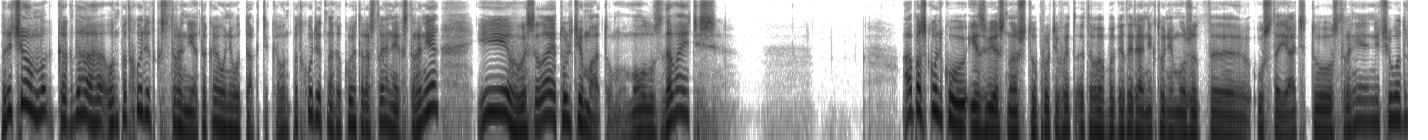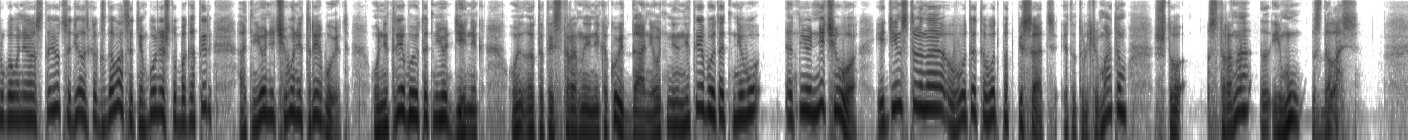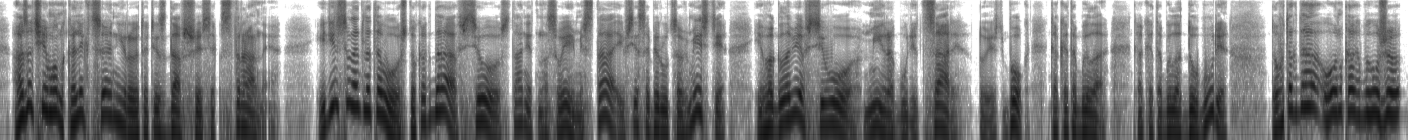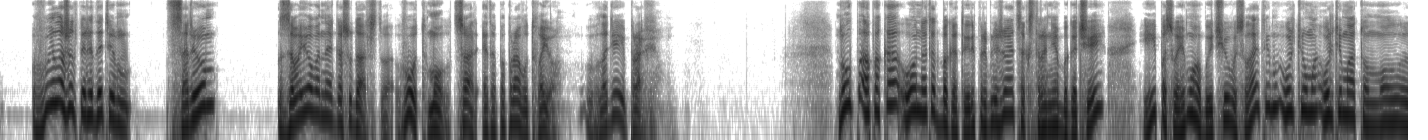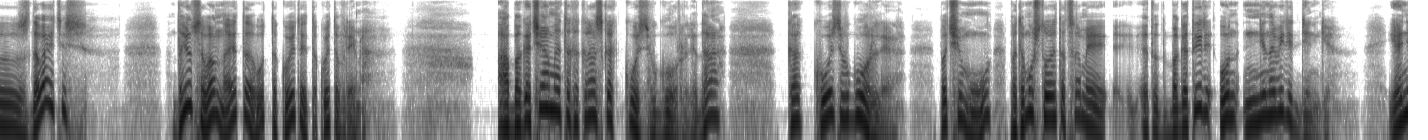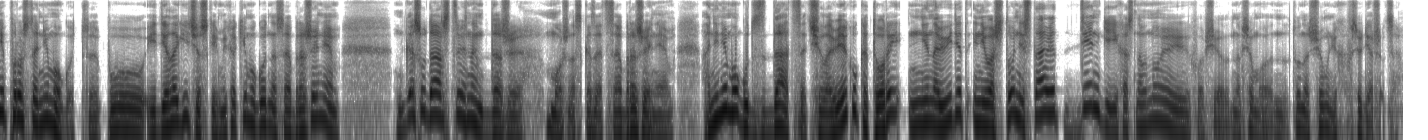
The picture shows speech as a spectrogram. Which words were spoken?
Причем, когда он подходит к стране, такая у него тактика, он подходит на какое-то расстояние к стране и высылает ультиматум, мол, сдавайтесь. А поскольку известно, что против этого богатыря никто не может э, устоять, то стране ничего другого не остается делать, как сдаваться, тем более, что богатырь от нее ничего не требует. Он не требует от нее денег, он, от этой страны, никакой дани, он не, не требует от него от нее ничего. Единственное, вот это вот подписать этот ультиматум, что страна э, ему сдалась. А зачем он коллекционирует эти сдавшиеся страны? Единственное для того, что когда все станет на свои места, и все соберутся вместе, и во главе всего мира будет царь, то есть Бог, как это было, как это было до бури, то вот тогда он как бы уже выложит перед этим царем завоеванное государство. Вот, мол, царь, это по праву твое. Владей правь. Ну, а пока он, этот богатырь, приближается к стране богачей и по своему обычаю высылает им ультима, ультиматум, мол, сдавайтесь, дается вам на это вот такое-то и такое-то время. А богачам это как раз как кость в горле, да? Как кость в горле. Почему? Потому что этот самый, этот богатырь, он ненавидит деньги. И они просто не могут по идеологическим и каким угодно соображениям государственным даже, можно сказать, соображениям. Они не могут сдаться человеку, который ненавидит и ни во что не ставит деньги, их основное, их вообще на всем, то, на чем у них все держится.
